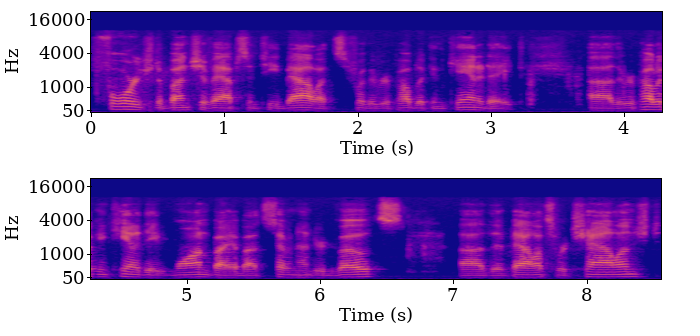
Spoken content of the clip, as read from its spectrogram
forged a bunch of absentee ballots for the Republican candidate. Uh, the Republican candidate won by about 700 votes. Uh, the ballots were challenged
